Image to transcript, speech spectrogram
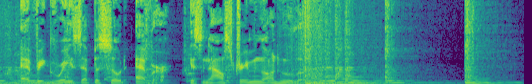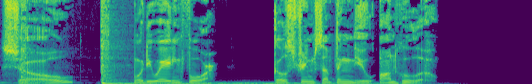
Every Grey's episode ever is now streaming on Hulu. So, what are you waiting for? Go stream something new on Hulu.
